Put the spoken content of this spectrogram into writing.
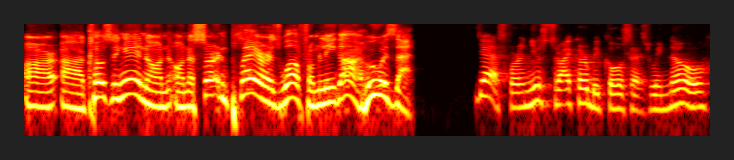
are uh, closing in on on a certain player as well from Liga. Who is that? Yes, for a new striker, because as we know,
